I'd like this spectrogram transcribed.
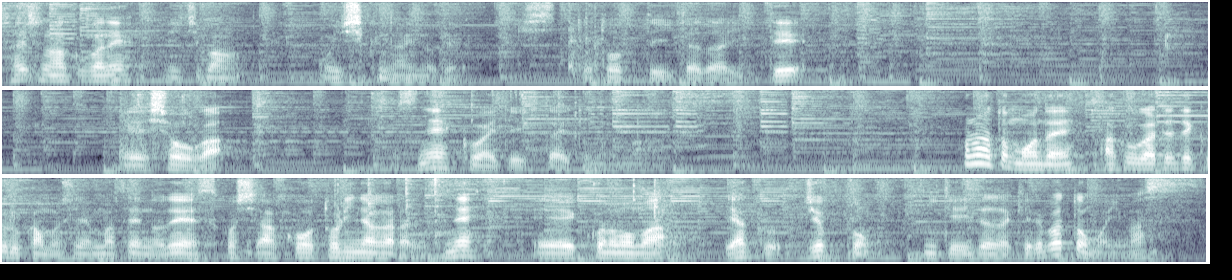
最初のアクがね一番美味しくないのできちっと取っていただいて、えー、生姜ですね加えていきたいと思います。この後もねアクが出てくるかもしれませんので少しアクを取りながらですね、えー、このまま約10分煮ていただければと思います。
